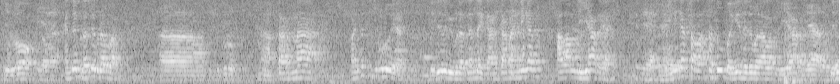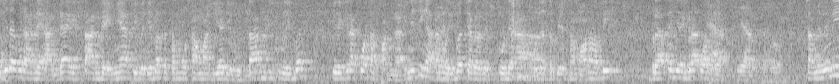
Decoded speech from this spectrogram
kilo Iya. ente beratnya berapa? Eh, 70. nah karena ente 70 ya jadi lebih berat ente kan karena ini kan alam liar ya Iya. nah ini kan salah satu bagian dari alam liar Iya, jadi kita berandai-andai seandainya tiba-tiba ketemu sama dia di hutan terus kelibet kira-kira kuat apa enggak ini sih nggak akan kelibet karena udah udah, udah terbiasa sama orang tapi beratnya kira-kira kuat nggak? Iya, betul. sambil ini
